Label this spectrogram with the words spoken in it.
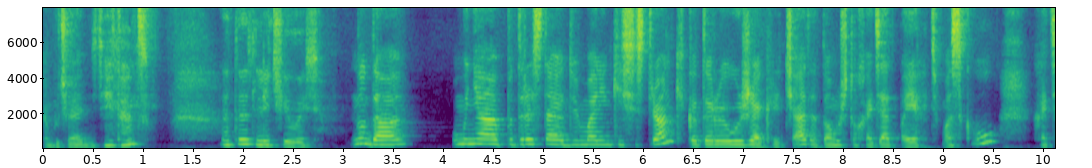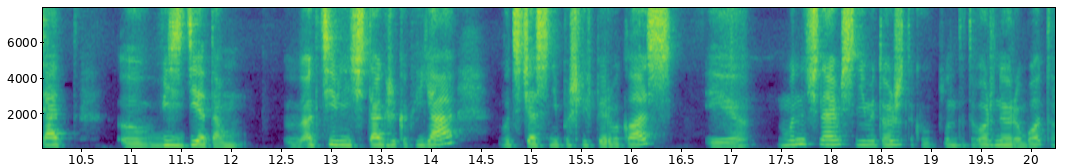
обучает детей танцам. А ты отличилась. Ну да. У меня подрастают две маленькие сестренки, которые уже кричат о том, что хотят поехать в Москву, хотят э, везде там активничать так же, как и я. Вот сейчас они пошли в первый класс, и мы начинаем с ними тоже такую плодотворную работу.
